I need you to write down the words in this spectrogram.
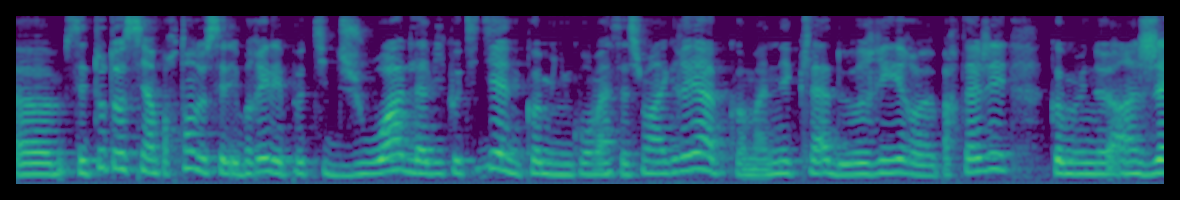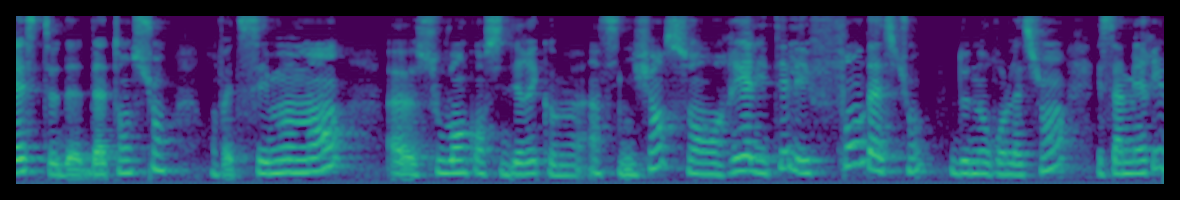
Euh, c'est tout aussi important de célébrer les petites joies de la vie quotidienne, comme une conversation agréable, comme un éclat de rire euh, partagé, comme un geste d'attention. En fait, ces moments euh, souvent considérés comme insignifiants, sont en réalité les fondations de nos relations et ça mérite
